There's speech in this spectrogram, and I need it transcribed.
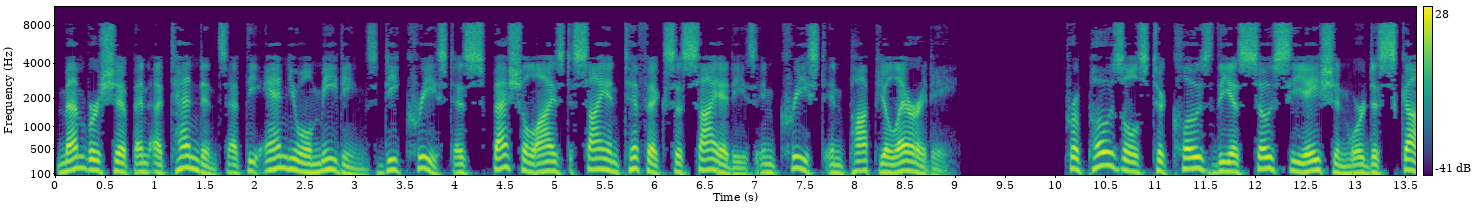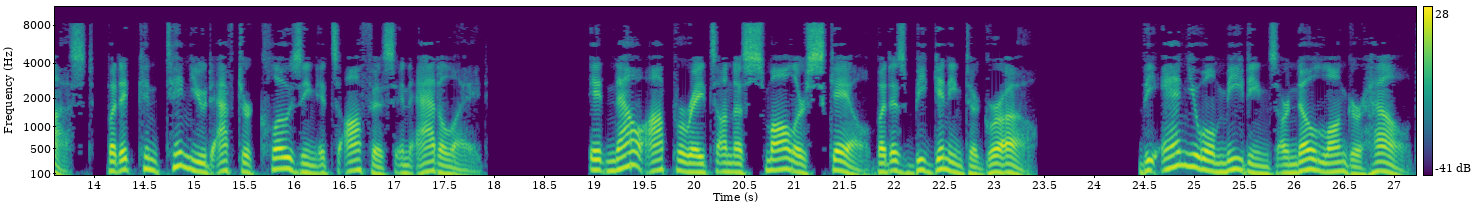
membership and attendance at the annual meetings decreased as specialized scientific societies increased in popularity. Proposals to close the association were discussed, but it continued after closing its office in Adelaide. It now operates on a smaller scale but is beginning to grow. The annual meetings are no longer held.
